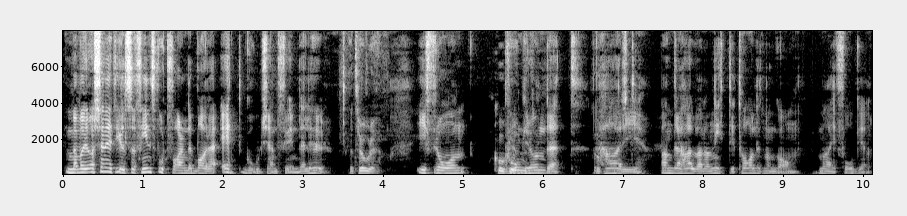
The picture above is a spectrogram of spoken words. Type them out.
Men vad jag känner till så finns fortfarande bara ett godkänt fynd, eller hur? Jag tror det. Ifrån Kogrund. Kogrundet, Harg, andra halvan av 90-talet någon gång. Majfågel.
